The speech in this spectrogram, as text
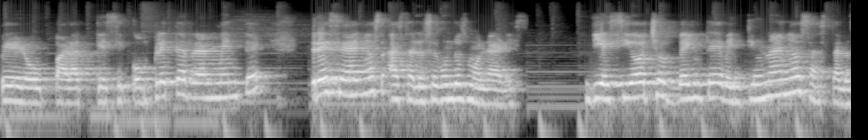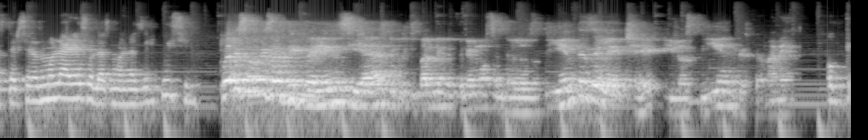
pero para que se complete realmente 13 años hasta los segundos molares. 18, 20, 21 años hasta los terceros molares o las muelas del juicio. ¿Cuáles son esas diferencias que principalmente tenemos entre los dientes de leche y los dientes permanentes? Ok,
